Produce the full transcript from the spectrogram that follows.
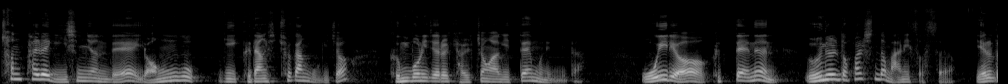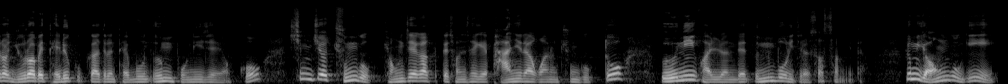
1820년대에 영국이 그 당시 최강국이죠. 금본위제를 결정하기 때문입니다. 오히려 그때는 은을 더 훨씬 더 많이 썼어요. 예를 들어 유럽의 대륙 국가들은 대부분 은 본위제였고 심지어 중국 경제가 그때 전 세계 반이라고 하는 중국도 은이 관련된 은 본위제를 썼습니다. 그럼 영국이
